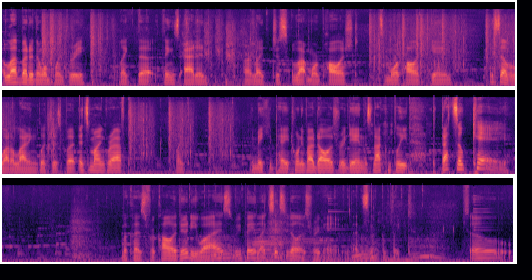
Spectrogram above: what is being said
a lot better than 1.3. Like, the things added are, like, just a lot more polished. It's a more polished game. They still have a lot of lighting glitches, but it's Minecraft. Like, they make you pay $25 for a game that's not complete, but that's okay. Because for Call of Duty wise, we pay like $60 for a game that's not complete. So,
